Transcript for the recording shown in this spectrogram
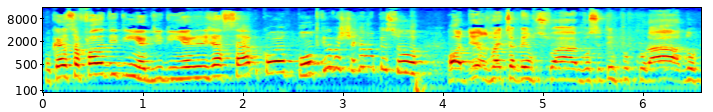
O cara só fala de dinheiro, de dinheiro ele já sabe qual é o ponto que ele vai chegar na pessoa. Ó, oh, Deus vai te abençoar, você tem procurado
